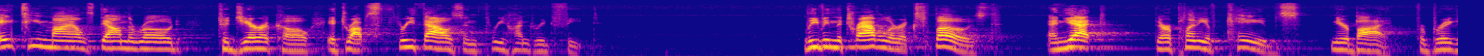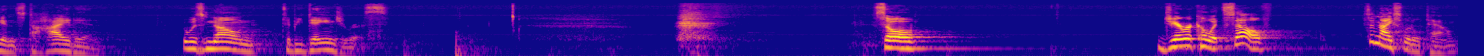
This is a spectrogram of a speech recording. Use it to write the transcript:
18 miles down the road to Jericho. It drops 3,300 feet, leaving the traveler exposed. And yet, there are plenty of caves nearby for brigands to hide in. It was known to be dangerous. So, Jericho itself, it's a nice little town.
